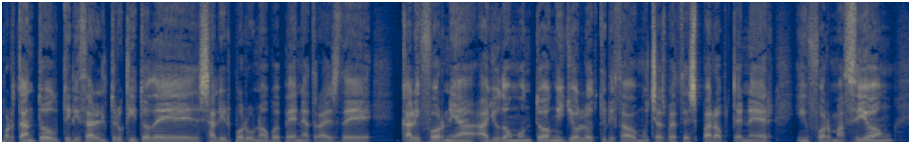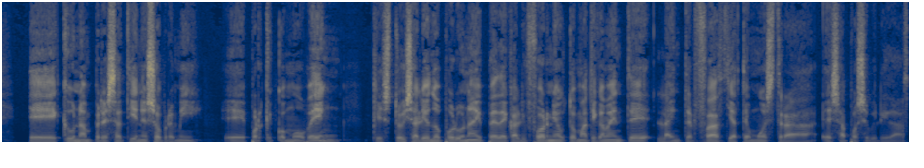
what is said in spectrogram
Por tanto, utilizar el truquito de salir por una VPN a través de California ayuda un montón y yo lo he utilizado muchas veces para obtener información que una empresa tiene sobre mí. Eh, porque como ven que estoy saliendo por una IP de California, automáticamente la interfaz ya te muestra esa posibilidad.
